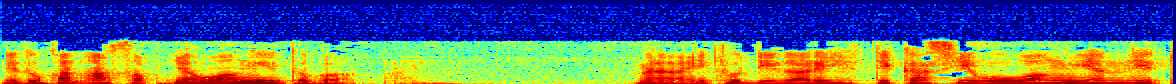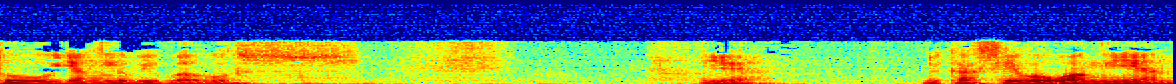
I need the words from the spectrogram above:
itu kan asapnya wangi itu, Pak. Nah, itu dikasih, dikasih wewangian itu yang lebih bagus. Ya, dikasih wewangian.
